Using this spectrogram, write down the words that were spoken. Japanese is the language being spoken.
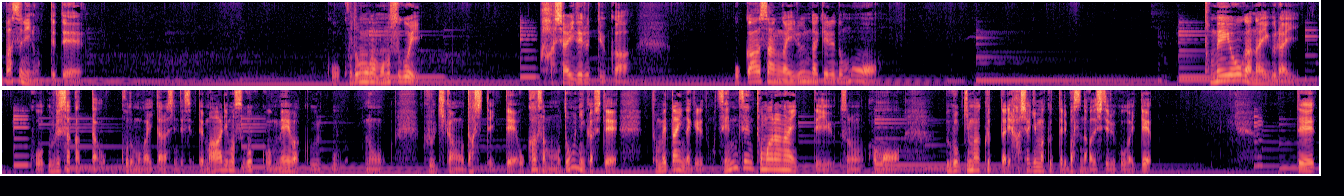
バスに乗っててこう子供がものすごいはしゃいでるっていうかお母さんがいるんだけれども止めようがないぐらいこううるさかった子供がいたらしいんですよ。で周りもすごくこう迷惑の空気感を出していてお母さんももうどうにかして止めたいんだけれども全然止まらないっていうそのもう動きまくったりはしゃぎまくったりバスの中でしてる子がいて。で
